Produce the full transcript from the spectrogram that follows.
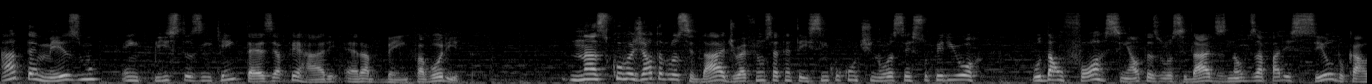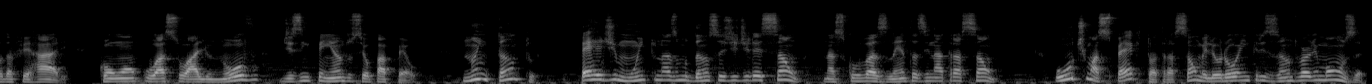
até mesmo em pistas em que em tese a Ferrari era bem favorita. Nas curvas de alta velocidade, o F175 continua a ser superior. O downforce em altas velocidades não desapareceu do carro da Ferrari, com o assoalho novo desempenhando seu papel. No entanto, perde muito nas mudanças de direção, nas curvas lentas e na tração. O último aspecto, a tração, melhorou entre Zandvoort e Monza,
